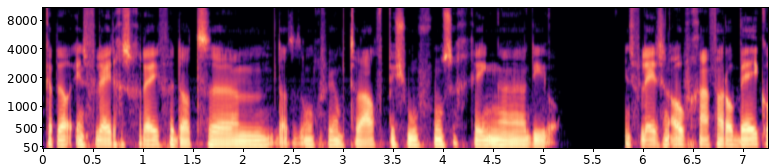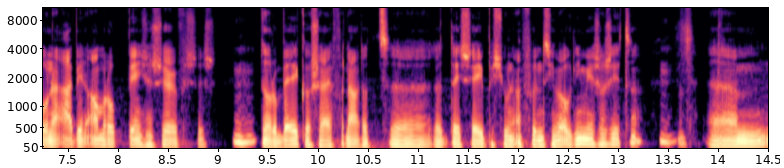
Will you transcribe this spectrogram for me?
heb wel in het verleden geschreven dat, um, dat het ongeveer om 12 pensioenfondsen ging uh, die in het verleden zijn overgegaan van Robeco naar ABN AMRO Pension Services. Mm Toen Robeco zei van nou dat, uh, dat DC-pensioen aanvullend zien we ook niet meer zo zitten. Mhm. Ehm,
